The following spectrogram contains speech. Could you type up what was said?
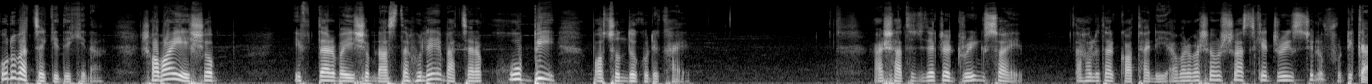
কোনো বাচ্চাকে দেখি না। সবাই এসব ইফতার বা এইসব নাস্তা হলে বাচ্চারা খুবই পছন্দ করে খায়। আর সাথে যদি একটা ড্রিঙ্কস হয়, তাহলে তার কথা নেই। আমার বাসায় অবশ্য আজকে ড্রিঙ্কস ছিল ফ্রুটিকা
